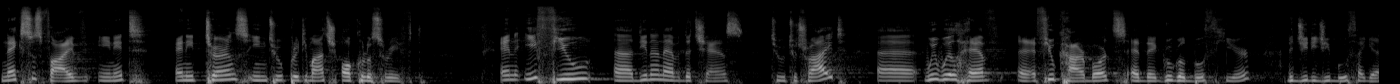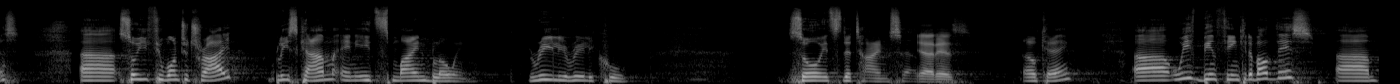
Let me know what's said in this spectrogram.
Nexus 5 in it, and it turns into pretty much Oculus Rift. And if you uh, didn't have the chance to, to try it, uh, we will have a few cardboards at the Google booth here, the GDG booth, I guess. Uh, so if you want to try it, please come, and it's mind-blowing. Really, really cool. So it's the time, Seb. Yeah, it is. Okay. Uh, we've been thinking about this. Um,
